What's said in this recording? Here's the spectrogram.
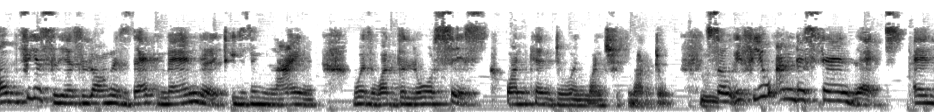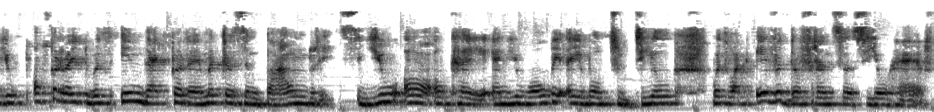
Obviously, as long as that mandate is in line with what the law says one can do and one should not do. Mm. So if you understand that and you operate within that parameters and boundaries, you are okay and you will be able to deal with whatever differences you have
